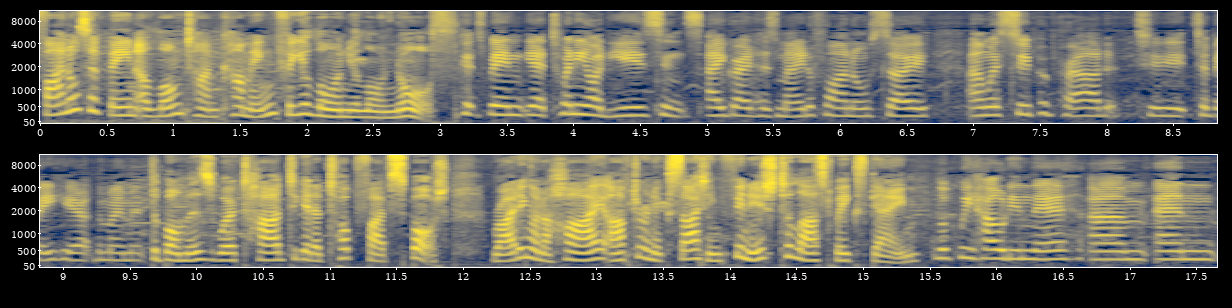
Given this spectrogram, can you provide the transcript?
Finals have been a long time coming for Yallourn Yallourn North. It's been yeah 20 odd years since A grade has made a final, so um, we're super proud to, to be here at the moment. The Bombers worked hard to get a top five spot, riding on a high after an exciting finish to last week's game. Look, we held in there um, and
